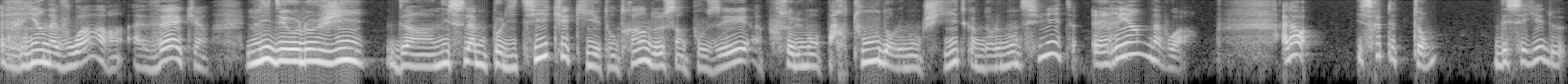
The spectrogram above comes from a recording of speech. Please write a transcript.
rien à voir avec l'idéologie d'un islam politique qui est en train de s'imposer absolument partout dans le monde chiite comme dans le monde sunnite. Rien à voir. Alors, il serait peut-être temps d'essayer de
